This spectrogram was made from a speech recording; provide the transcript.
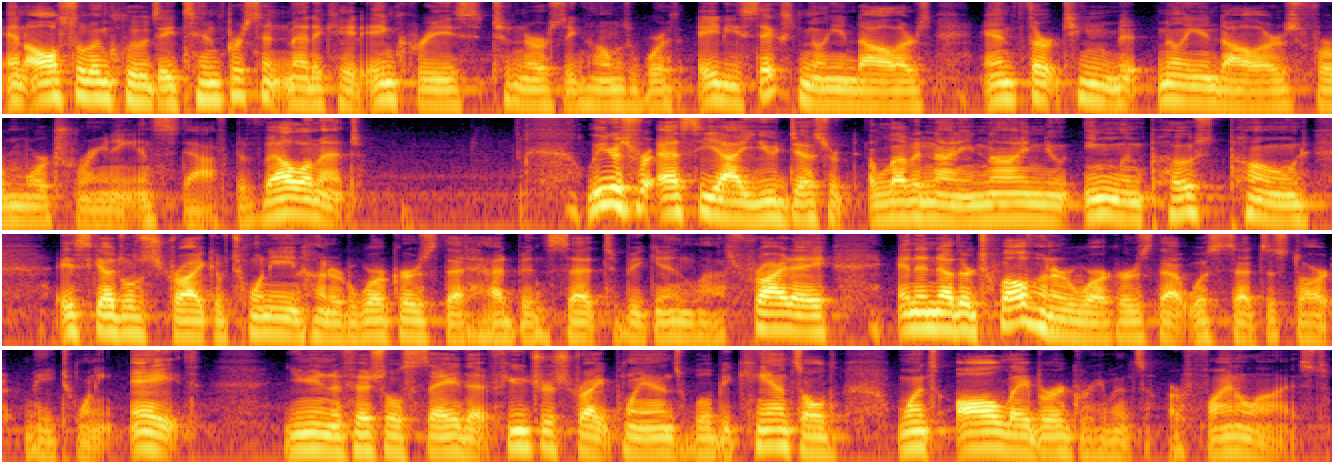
and also includes a 10% Medicaid increase to nursing homes worth $86 million and $13 million for more training and staff development. Leaders for SEIU District 1199 New England postponed a scheduled strike of 2,800 workers that had been set to begin last Friday and another 1,200 workers that was set to start May 28th. Union officials say that future strike plans will be canceled once all labor agreements are finalized.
